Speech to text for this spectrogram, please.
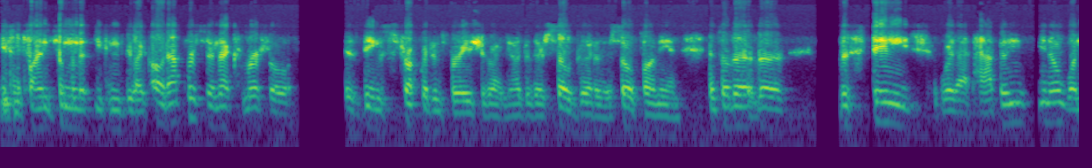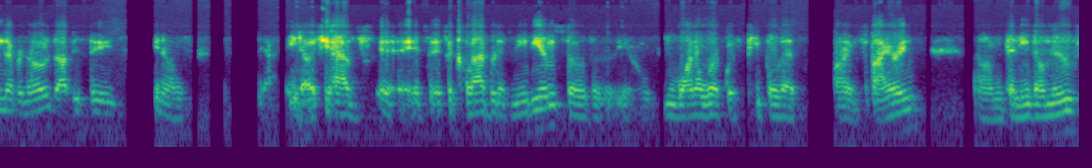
you can find someone that you can be like oh that person in that commercial is being struck with inspiration right now because they're so good or they're so funny and and so the the the stage where that happens you know one never knows obviously you know yeah, you know, if you have, it, it's it's a collaborative medium, so the, you know you want to work with people that are inspiring. Um, Denis Villeneuve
